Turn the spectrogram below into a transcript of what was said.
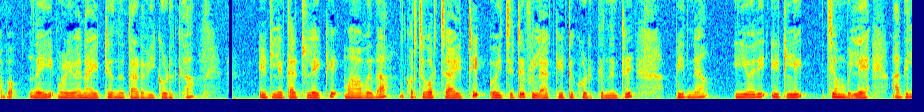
അപ്പോൾ നെയ്യ് മുഴുവനായിട്ട് ഒന്ന് തടവി കൊടുക്കുക. ഇഡ്ഡലി തട്ടിലേക്ക് മാവ് ഇതാ കുറച്ച് കുറച്ചായിട്ട് ഒഴിച്ചിട്ട് ഫില്ലാക്കിയിട്ട് കൊടുക്കുന്നുണ്ട്. പിന്നെ ഈ ഒരു ഇഡ്ഡലി ചെമ്പില്ലേ അതിൽ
